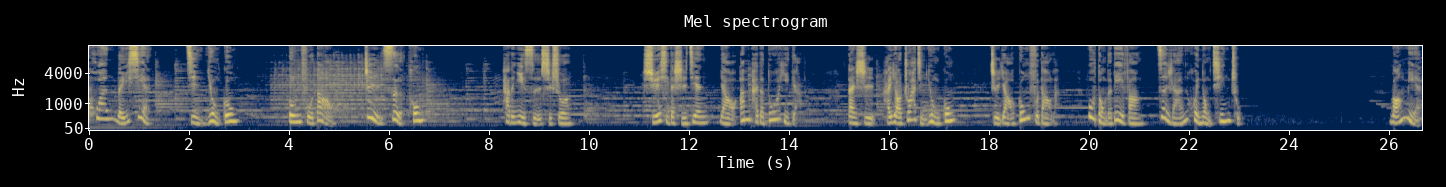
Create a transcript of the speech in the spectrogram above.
宽为限，谨用功。功夫到，至色通。他的意思是说，学习的时间要安排的多一点儿，但是还要抓紧用功。只要功夫到了，不懂的地方自然会弄清楚。王冕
